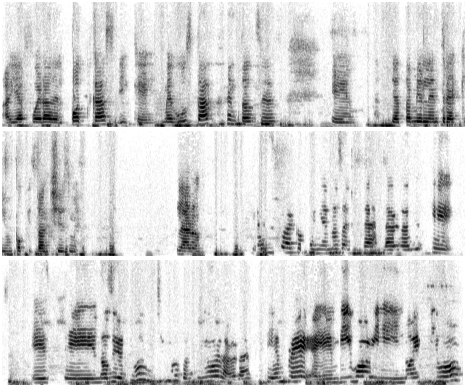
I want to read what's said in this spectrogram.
allá afuera del podcast y que me gusta, entonces eh, ya también le entré aquí un poquito al chisme. Claro. Gracias por acompañarnos, Anita. La verdad es que este, nos divertimos muchísimo contigo, la verdad, siempre eh, en vivo y no en vivo,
